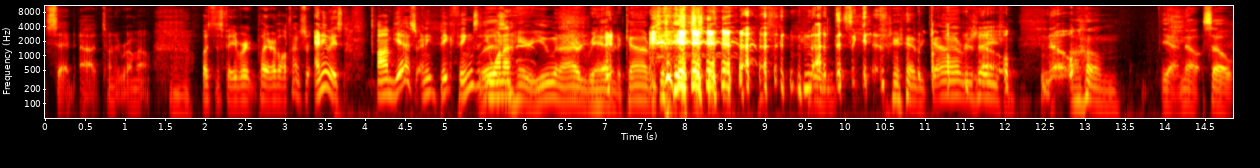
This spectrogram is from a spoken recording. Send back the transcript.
said uh, Tony Romo was his favorite player of all time. So, anyways, um, yeah. So any big things that you want to? hear? you and I are been having a conversation. Not this again. having a conversation. No. Um, yeah, no. So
